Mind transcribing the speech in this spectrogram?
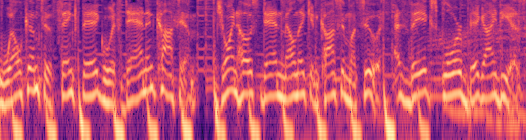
Welcome to Think Big with Dan and Qasim. Join host Dan Melnick and Qasim Masood as they explore big ideas,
